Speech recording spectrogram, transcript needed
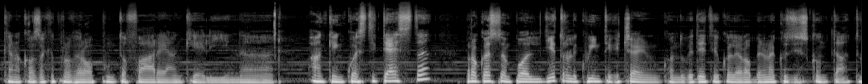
che è una cosa che proverò appunto a fare anche lì in, anche in questi test. Però questo è un po' il dietro le quinte che c'è quando vedete quelle robe, non è così scontato.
